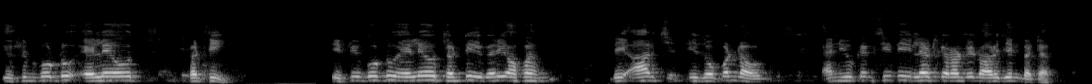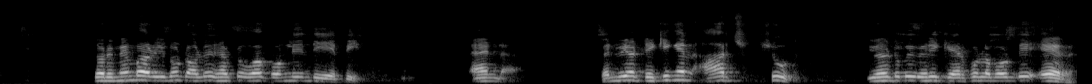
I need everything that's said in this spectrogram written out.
You should go to LAO 30. If you go to LAO 30, very often the arch is opened out and you can see the left carotid origin better. So remember, you don't always have to work only in the AP. And when we are taking an arch shoot, you have to be very careful about the air.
